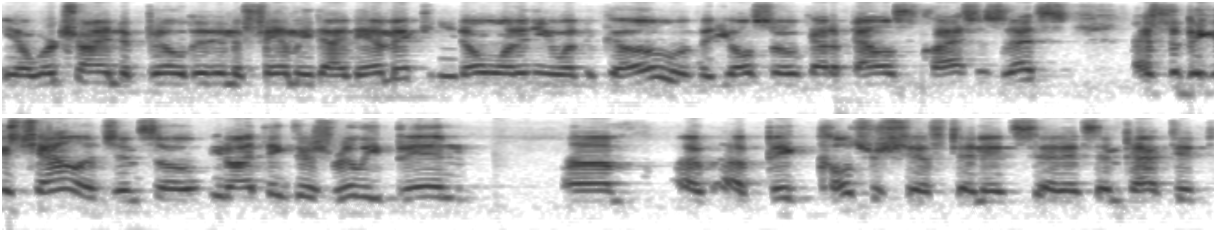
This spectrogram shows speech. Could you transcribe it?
you know, we're trying to build it in a family dynamic, and you don't want anyone to go, but you also got to balance the classes. So that's that's the biggest challenge. And so, you know, I think there's really been um, a, a, big culture shift, and it's and it's impacted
